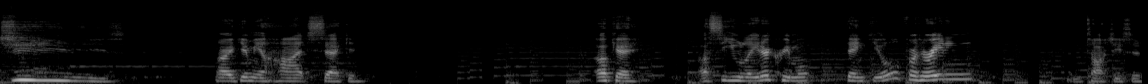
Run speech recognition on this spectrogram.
Jeez. Alright, give me a hot second. Okay. I'll see you later, Cremo. Thank you for the rating. Talk to you soon.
